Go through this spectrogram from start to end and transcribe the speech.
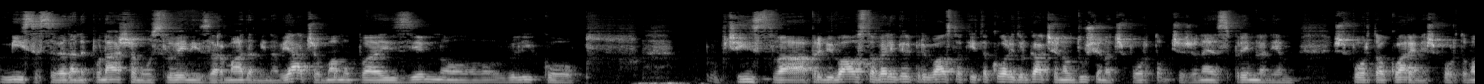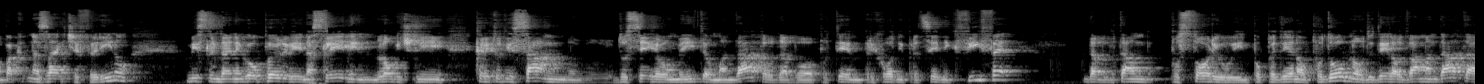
mi se seveda ne ponašamo v Sloveniji z armadami navijačev, imamo pa izjemno veliko občinstva, prebivalstva, velik del prebivalstva, ki je tako ali drugače navdušen nad športom, če že ne s spremljanjem športa, ukvarjanjem športom. Ampak nazaj k Čeferinu, mislim, da je njegov prvi, naslednji, logični, ker je tudi sam dosegel omejitev mandatov, da bo potem prihodni predsednik FIFE da bo tam postoril in popedenal podobno, oddelal dva mandata,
